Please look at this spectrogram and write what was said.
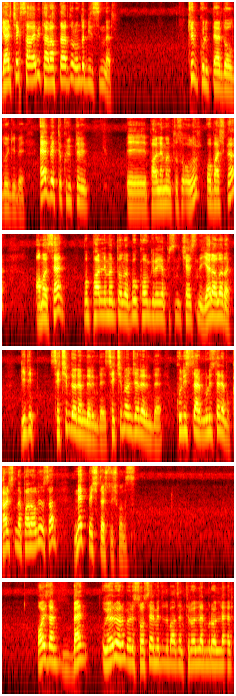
gerçek sahibi taraftardır onu da bilsinler. Tüm kulüplerde olduğu gibi. Elbette kulüplerin e, parlamentosu olur. O başka. Ama sen bu parlamentola, bu kongre yapısının içerisinde yer alarak gidip seçim dönemlerinde, seçim öncelerinde kulisler, mulisler yapıp karşında para alıyorsan net Beşiktaş düşmanısın. O yüzden ben uyarıyorum böyle sosyal medyada bazen troller muroller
